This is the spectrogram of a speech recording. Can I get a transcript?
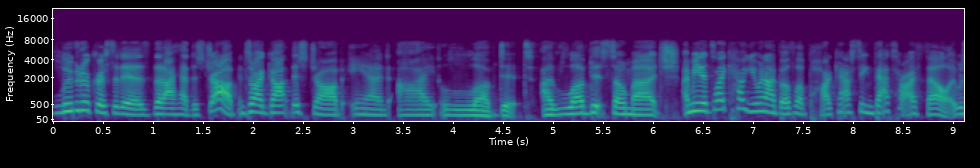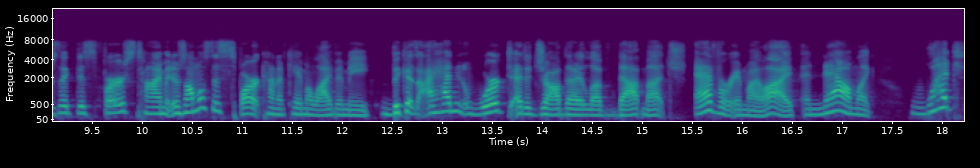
ludicrous it is that I had this job. And so I got this job and I loved it. I loved it so much. I mean, it's like how you and I both love podcasting. That's how I felt. It was like this first time, it was almost this spark kind of came alive in me because I hadn't worked at a job that I loved that much ever in my life. And now I'm like, what?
